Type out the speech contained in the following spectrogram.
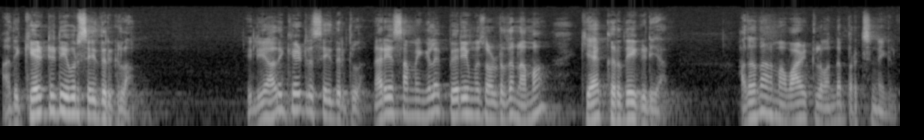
அது கேட்டுட்டு இவர் செய்திருக்கலாம். இல்லையா? அது கேட்டு செய்திருக்கலாம். நிறைய சமயங்களில் பெரியவங்க சொல்கிறத நம்ம கேட்குறதே கிடையாது. அதுதான் நம்ம வாழ்க்கையில் வந்த பிரச்சனைகள்.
